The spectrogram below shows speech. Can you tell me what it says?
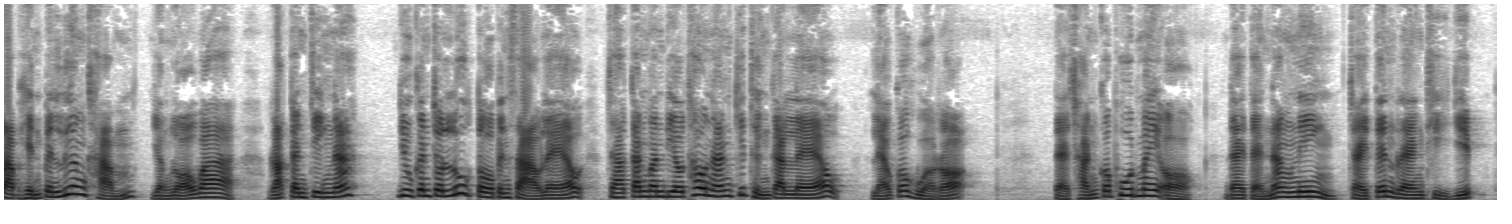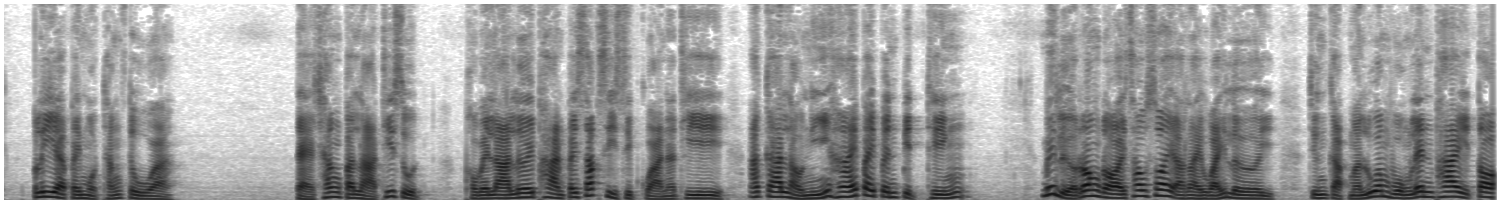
กลับเห็นเป็นเรื่องขำ อย่างล้อว่า รักกันจริงนะ อยู่กันจนลูกโตเป็นสาวแล้ว จากกันวันเดียวเท่านั้นคิดถึงกันแล้ว แล้วก็หัวเราะ แต่ฉันก็พูดไม่ออก ได้แต่นั่งนิ่ง ใจเต้นแรงถี่ยิบ เปลี่ยไปหมดทั้งตัว แต่ช่างประหลาดที่สุด พอเวลาเลยผ่านไปสักสี่สิบกว่านาที อาการเหล่านี้หายไปเป็นปิดทิ้ง ไม่เหลือร่องรอยเศร้าส้อยอะไรไว้เลย จึงกลับมาร่วมวงเล่นไพ่ต่อ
